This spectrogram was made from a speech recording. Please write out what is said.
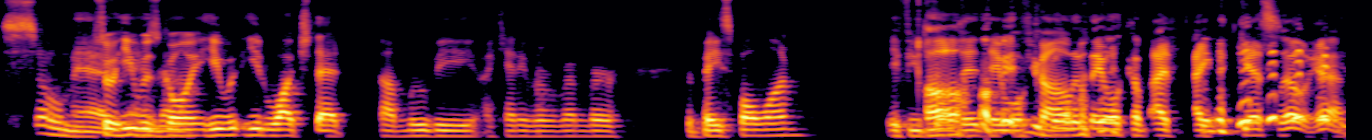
so mad So he was And, uh, going. He would. He'd watch that uh, movie. I can't even remember the baseball one. If you build oh it, they will if you come. build it, they will come i, I guess so yeah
